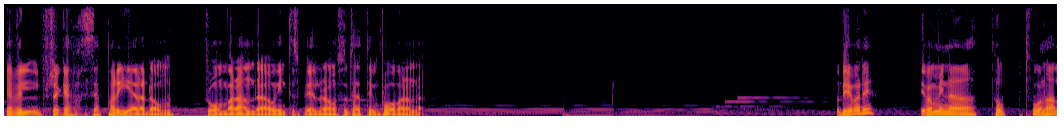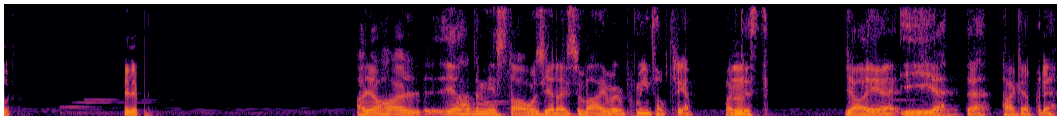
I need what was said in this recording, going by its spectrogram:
Jag vill försöka separera dem från varandra och inte spela dem så tätt in på varandra. Och det var det. Det var mina topp 2,5. Filip? Ja, jag, har, jag hade med Star Wars Jedi Survivor på min topp tre. Faktiskt. Mm. Jag är jättetaggad på det.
